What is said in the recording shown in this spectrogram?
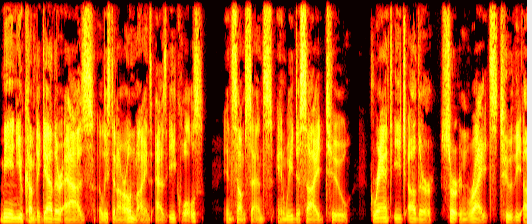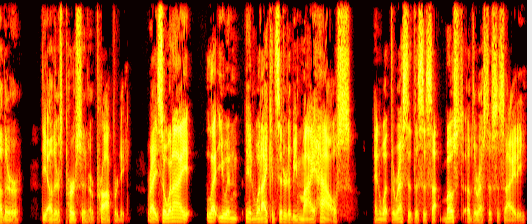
me and you come together as, at least in our own minds, as equals in some sense, and we decide to grant each other certain rights to the other, the other's person or property, right? So when I let you in in what I consider to be my house and what the rest of the society, most of the rest of society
